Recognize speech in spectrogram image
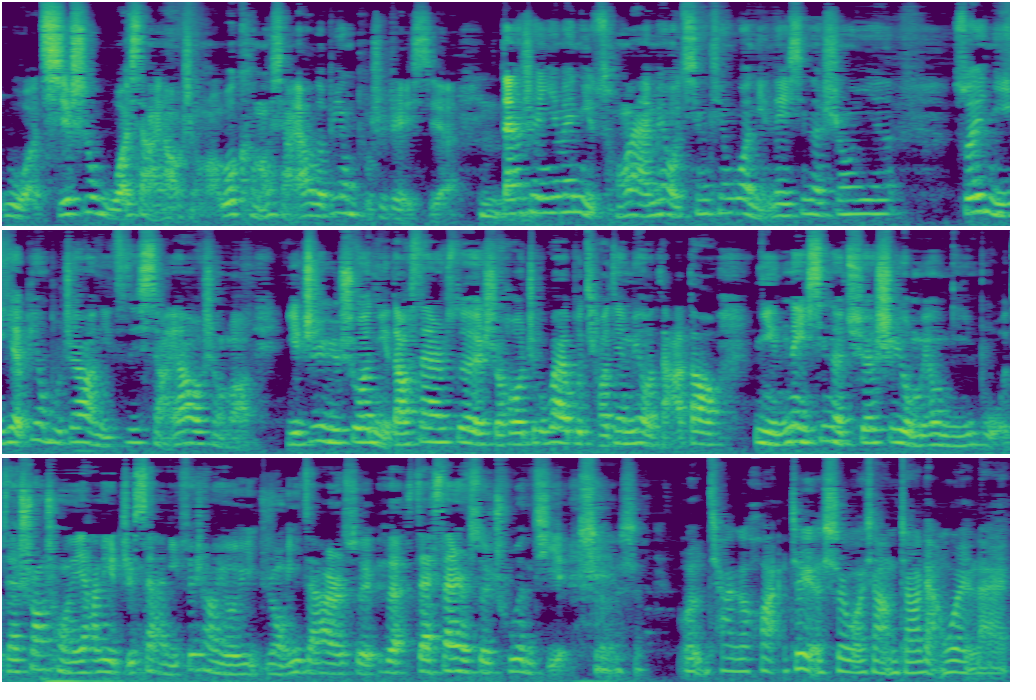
我其实我想要什么？我可能想要的并不是这些，但是因为你从来没有倾听过你内心的声音。所以你也并不知道你自己想要什么，以至于说你到三十岁的时候，这个外部条件没有达到，你内心的缺失又没有弥补，在双重的压力之下，你非常有容易在二十岁不在三十岁出问题。是是，我插个话，这也是我想找两位来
